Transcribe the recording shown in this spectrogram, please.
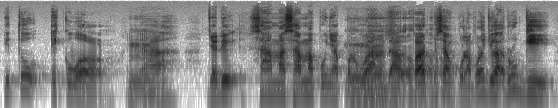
itu equal ya. Jadi sama-sama punya peluang Masya dapat, bisa pulang-pulang juga rugi.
